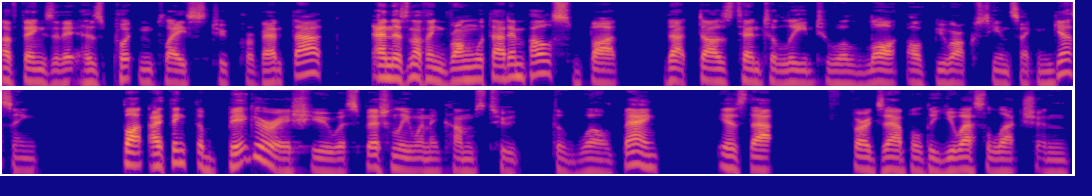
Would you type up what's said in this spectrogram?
of things that it has put in place to prevent that. And there's nothing wrong with that impulse, but that does tend to lead to a lot of bureaucracy and second guessing. But I think the bigger issue, especially when it comes to the World Bank, is that, for example, the US election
